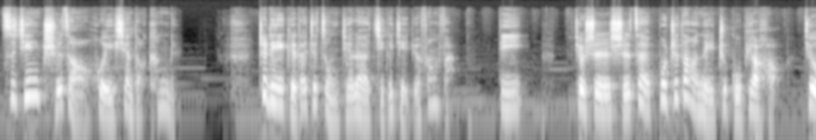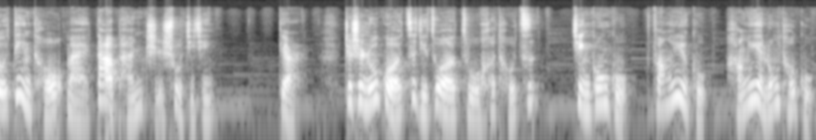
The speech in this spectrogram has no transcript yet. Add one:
资金迟早会陷到坑里。这里给大家总结了几个解决方法：第一，就是实在不知道哪只股票好，就定投买大盘指数基金；第二，就是如果自己做组合投资，进攻股、防御股、行业龙头股、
